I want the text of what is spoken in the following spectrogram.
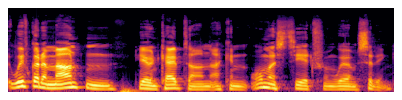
we've got a mountain here in Cape Town. I can almost see it from where I'm sitting.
